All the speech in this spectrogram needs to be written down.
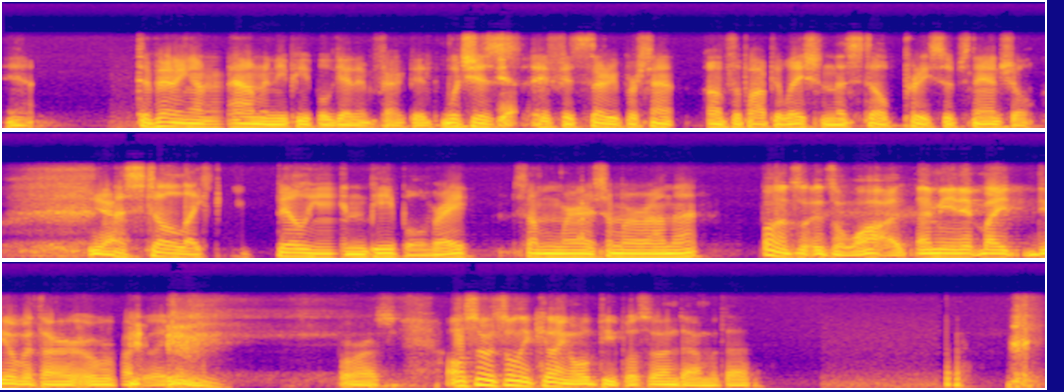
yeah. Depending on how many people get infected, which is Yeah. if it's thirty percent of the population, that's still pretty substantial. yeah That's still like billion people, right? Somewhere, somewhere around that. well it's, it's a lot i mean it might deal with our overpopulation for us. Also it's only killing old people so i'm down with that.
